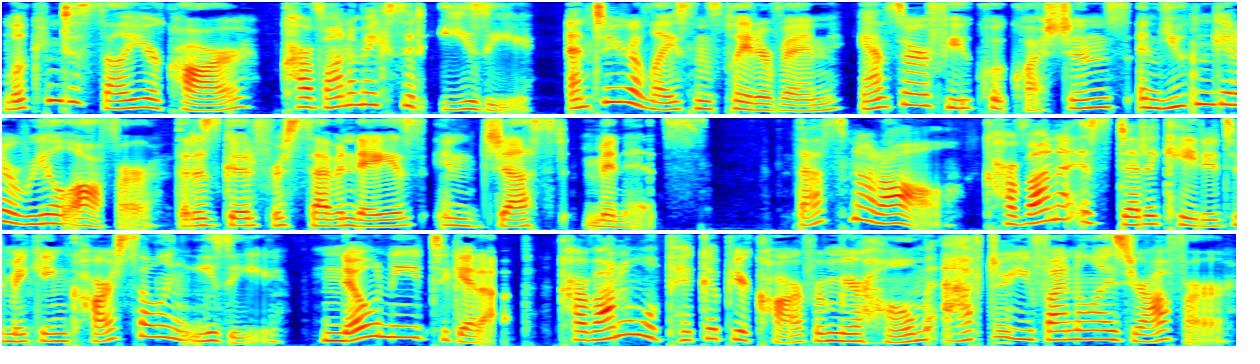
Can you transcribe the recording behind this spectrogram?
Looking to sell your car? Carvana makes it easy. Enter your license plate or VIN, answer a few quick questions, and you can get a real offer that is good for seven days in just minutes. That's not all. Carvana is dedicated to making car selling easy. No need to get up. Carvana will pick up your car from your home after you finalize your offer.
